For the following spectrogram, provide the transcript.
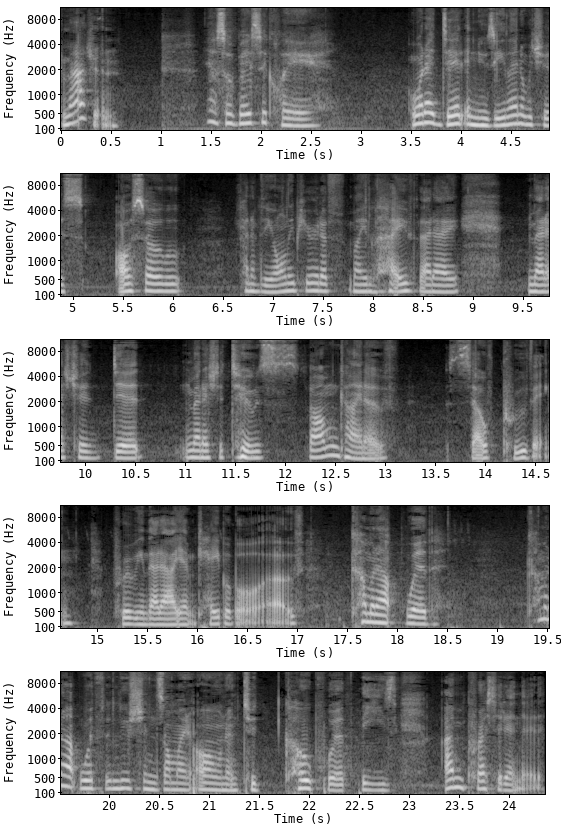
imagine. Yeah, so basically, what I did in New Zealand, which is also kind of the only period of my life that I managed to did managed to do some kind of self proving, proving that I am capable of coming up with coming up with solutions on my own and to cope with these unprecedented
